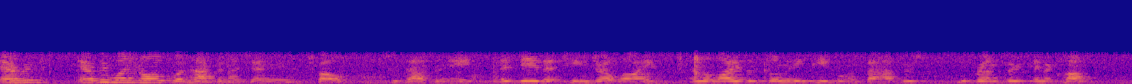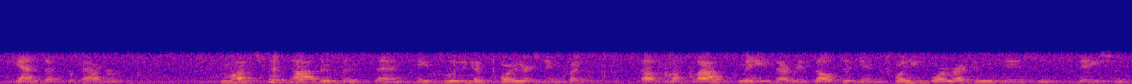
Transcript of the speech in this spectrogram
Every, everyone knows what happened on January 12, 2008, a day that changed our lives and the lives of so many people in Bathurst, New Brunswick, and across Canada forever. Much has happened since then, including a coroner's inquest that uh, last May that resulted in 24 recommendations, stations,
